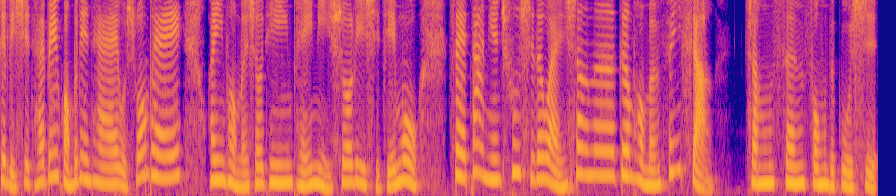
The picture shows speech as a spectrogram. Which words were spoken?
这里是台北广播电台，我是汪培，欢迎朋友们收听《陪你说历史》节目。在大年初十的晚上呢，跟朋友们分享张三丰的故事。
